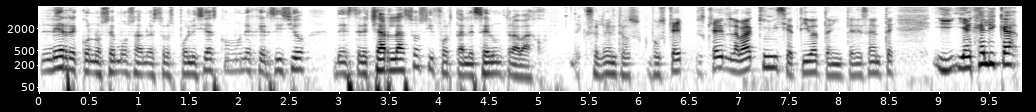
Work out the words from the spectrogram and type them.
le reconocemos a nuestros policías como un ejercicio de estrechar lazos y fortalecer un trabajo. Excelente, busqué, la verdad qué iniciativa tan interesante. Y, Angélica,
